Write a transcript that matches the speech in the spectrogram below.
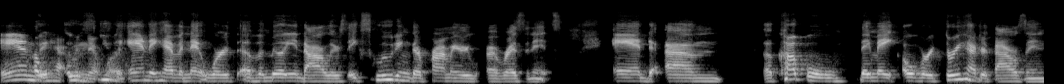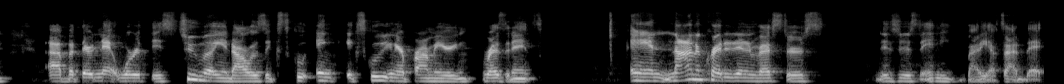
and they oh, have a net worth. and they have a net worth of a million dollars excluding their primary uh, residence and um, a couple they make over 300,000 uh, but their net worth is $2 million exclu- excluding their primary residence And non-accredited investors is just anybody outside of that.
